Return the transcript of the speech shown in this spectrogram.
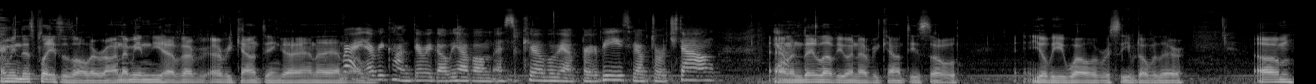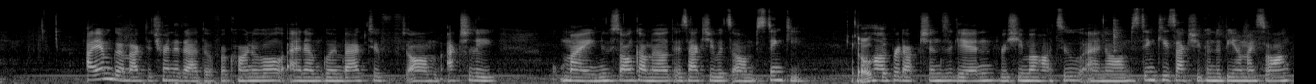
I mean, there's places all around. I mean, you have every, every county in Guyana. And, right, um, every con. There we go. We have um Essequibo, we have Berbice, we have Georgetown. Yeah. and they love you in every county, so you'll be well received over there. Um, I am going back to Trinidad though for Carnival, and I'm going back to um, actually my new song coming out is actually with um, Stinky. Okay. Hot Productions again, Rishima Hatu, and um, Stinky is actually going to be on my song,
